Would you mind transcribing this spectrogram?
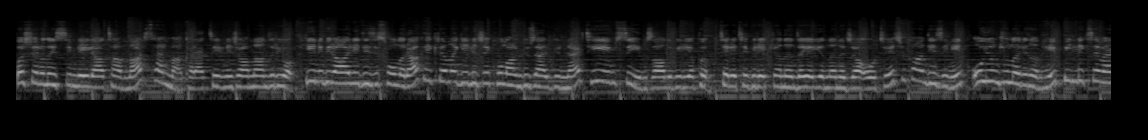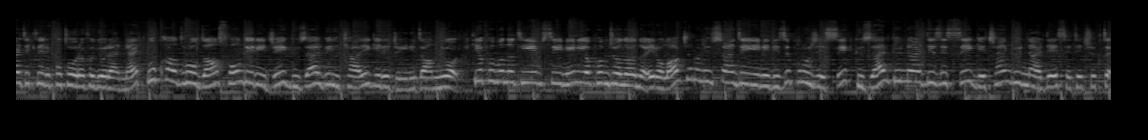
Başarılı isim Leyla Atanlar Selma karakterini canlandırıyor. Yeni bir aile dizisi olarak ekrana gelecek olan Güzel Günler TMC imzalı bir yapım. TRT 1 ekranında yayınlanacağı ortaya çıkan dizinin oyuncularının hep birlikte verdikleri fotoğrafı görenler bu kadrodan son derece güzel bir hikaye geleceğini de anlıyor. Yapımını TMC'nin yapımcılığını Erol Avcı'nın üstlendiği yeni dizi projesi Güzel Günler dizisi geçen günlerde sete çıktı.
